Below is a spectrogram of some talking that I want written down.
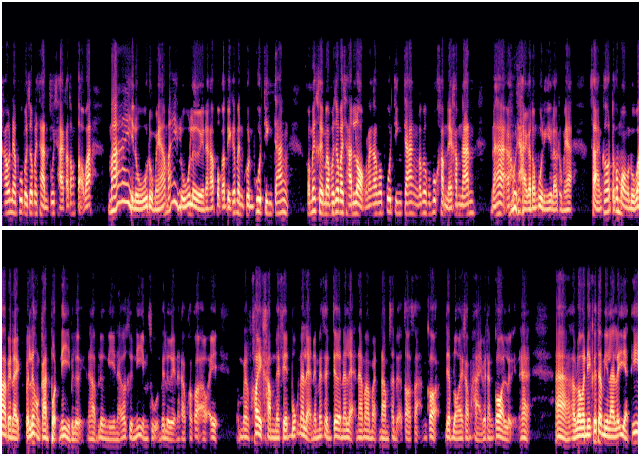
เขาเนี่ยผู้ประชดประชันผู้ชายก็ต้องตอบว่า ไม่รู้ถูกไหมฮะไม่รู้เลยนะครับ ปกติก็เป็นคนพูดจริงจังเขาไม่เคยมาประชดประชันหรอกนะครับว่าพูดจริงจังก็เป็นคนพูดคำไหนคำนั้นนะฮะผู้ชายก็ต้องพูดอย่างนี้แล้วถูกไหมฮะศาลเขาต้องมองดูว่าเป็นอะไรเป็นเรื่องของการปลดหนี้ไปเลยนะครับ เรื่องนี้นะก็คือหนี้มันศูนย์ไปเลยนะครับเขาก็เอาไอ้ค่อยคำใน Facebook นั่นแหละใน Messenger นั่นแหละนะมานำเสนอต่อศาลก็เรียบร้อยครับหายไปทั้งก้อนเลยนะฮะอ่าสำหรับวันนี้ก็จะมีรายละเอียดที่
